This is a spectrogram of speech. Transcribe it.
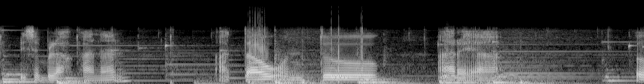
di sebelah kanan atau untuk area e,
